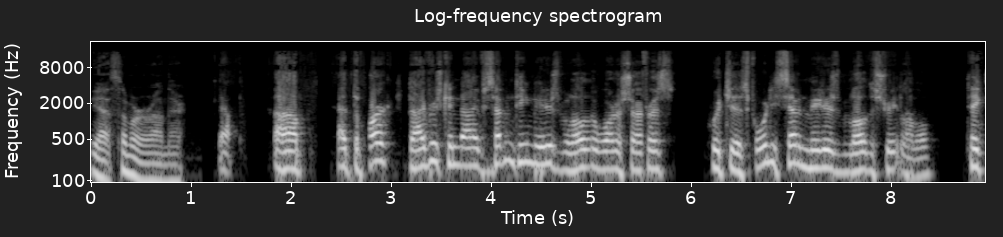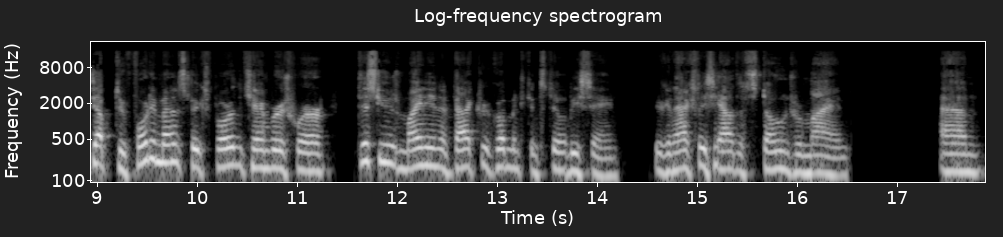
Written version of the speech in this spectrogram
yeah, somewhere around there. Yep. Uh, at the park, divers can dive 17 meters below the water surface, which is 47 meters below the street level. It takes up to 40 minutes to explore the chambers where disused mining and factory equipment can still be seen. You can actually see how the stones were mined. And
